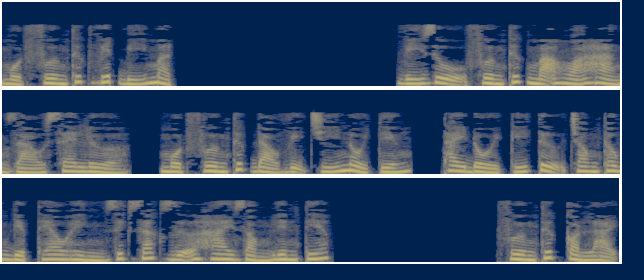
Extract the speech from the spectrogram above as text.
Một phương thức viết bí mật. Ví dụ phương thức mã hóa hàng rào xe lửa, một phương thức đảo vị trí nổi tiếng, thay đổi ký tự trong thông điệp theo hình dích rác giữa hai dòng liên tiếp. Phương thức còn lại,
